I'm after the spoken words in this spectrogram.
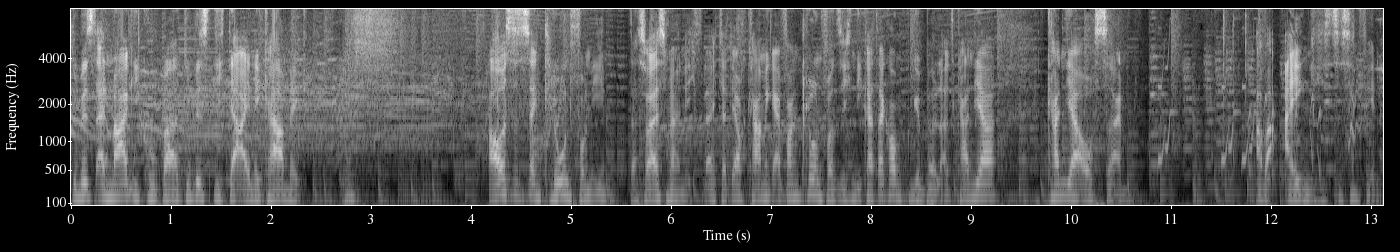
Du bist ein Magikupa. Du bist nicht der eine Karmic. Außer es ist ein Klon von ihm. Das weiß man ja nicht. Vielleicht hat ja auch Karmic einfach einen Klon von sich in die Katakomben geböllert. Kann ja, kann ja auch sein. Aber eigentlich ist das ein Fehler.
